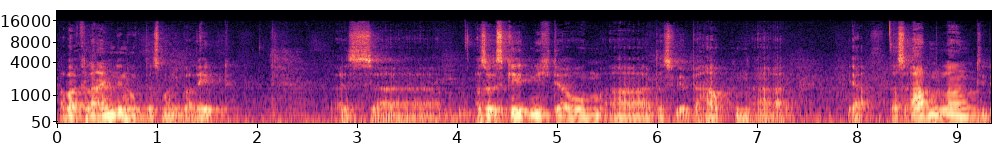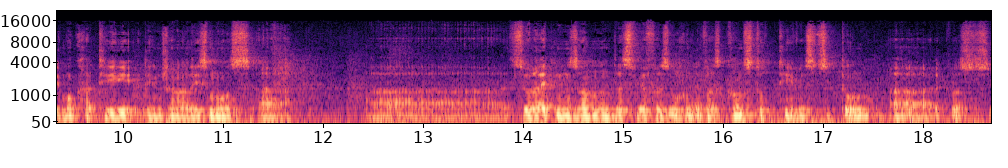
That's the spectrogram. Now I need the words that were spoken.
aber klein genug, dass man überlebt. Es, äh, also es geht nicht darum, äh, dass wir behaupten, äh, ja, das Abendland, die Demokratie, den Journalismus zu retten, sondern dass wir versuchen, etwas Konstruktives zu tun, etwas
